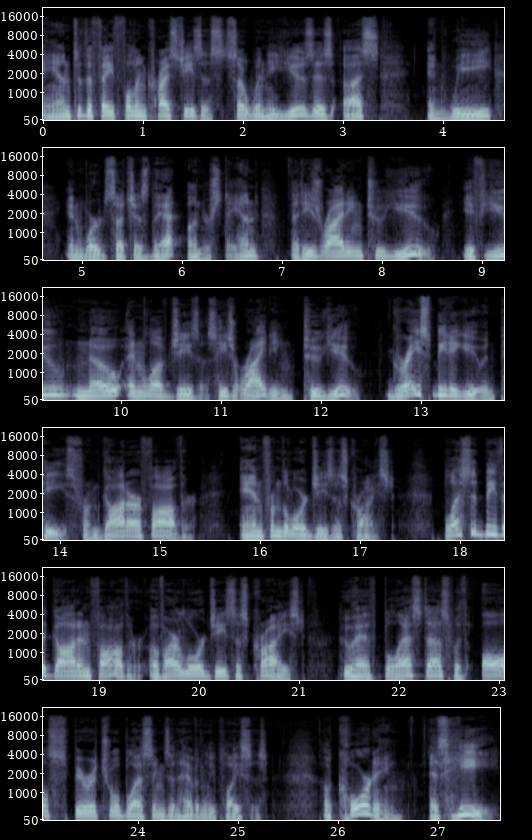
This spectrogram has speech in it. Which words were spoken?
and to the faithful in Christ Jesus. So when he uses us and we in words such as that, understand that he's writing to you if you know and love Jesus, He's writing to you. Grace be to you and peace from God our Father and from the Lord Jesus Christ. Blessed be the God and Father of our Lord Jesus Christ, who hath blessed us with all spiritual blessings in heavenly places, according as He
